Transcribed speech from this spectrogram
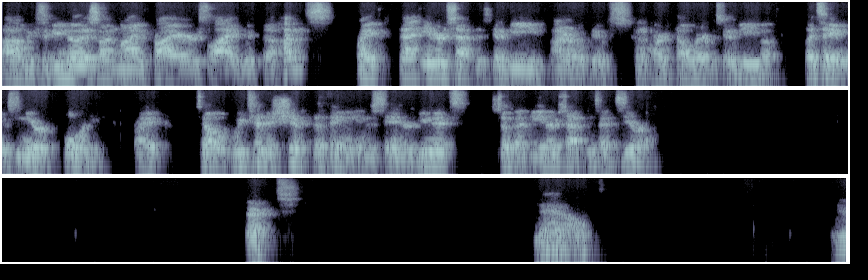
Uh, because if you notice on my prior slide with the heights, right, that intercept is gonna be, I don't know, it was kind of hard to tell where it was gonna be, but let's say it was near forty, right? So we tend to shift the thing into standard units so that the intercept is at zero. All right. Now. Yeah.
